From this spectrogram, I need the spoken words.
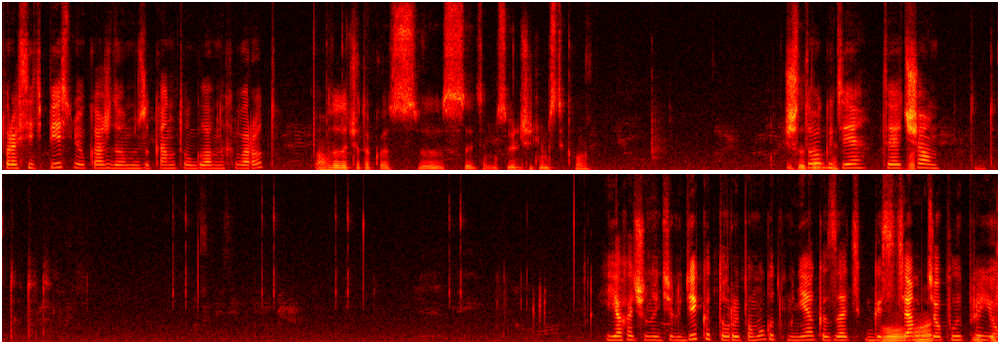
Просить песню у каждого музыканта у главных ворот? А вот это что такое с, с этим, с увеличительным стеклом? Что, где? Ты о Вот. чем? Тут, тут, тут, тут. Я хочу найти людей, которые помогут мне оказать гостям а, теплый прием,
